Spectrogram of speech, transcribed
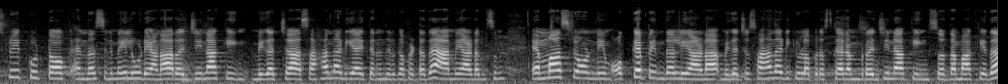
Street Could Talk എന്ന സിനിമയിലൂടെയാണ് റെജിന കിങ് മികച്ച സഹനടിയായി തെരഞ്ഞെടുക്കപ്പെട്ടത്. ആമി ആഡംസും ആ സ്റ്റോണിനെയും ഒക്കെ പിന്തള്ളിയാണ് മികച്ച സഹനടിക്കുള്ള പുരസ്കാരം റെജിന കിങ് സ്വന്തമാക്കിയത്.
